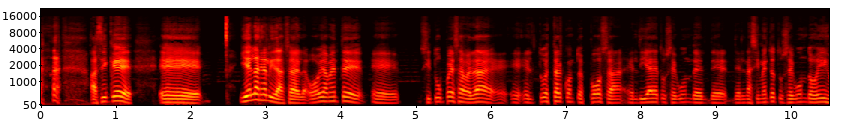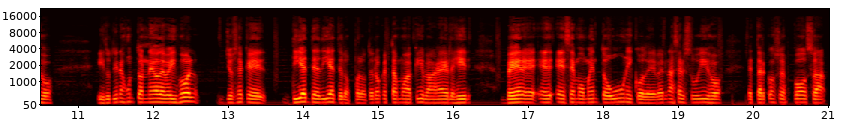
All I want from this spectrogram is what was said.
Así que, eh, y es la realidad, o obviamente, eh, si tú pesas, ¿verdad? Eh, el, tú estar con tu esposa el día de tu segundo, del nacimiento de tu segundo hijo y tú tienes un torneo de béisbol, yo sé que 10 de 10 de los peloteros que estamos aquí van a elegir ver e, e, ese momento único de ver nacer su hijo, estar con su esposa,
